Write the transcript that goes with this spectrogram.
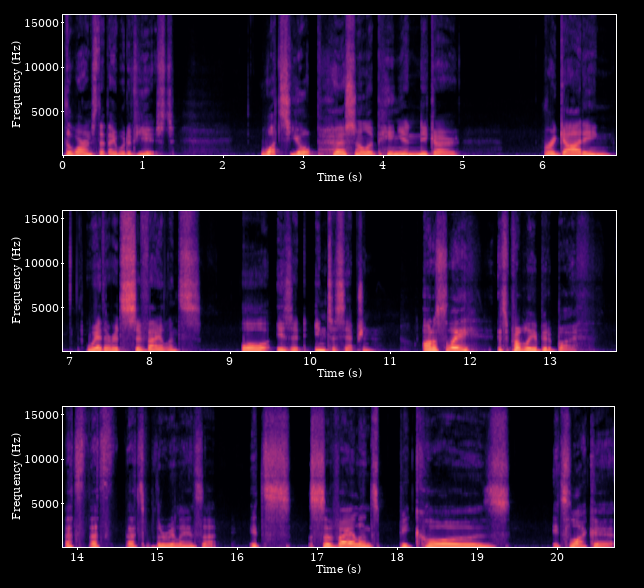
the warrants that they would have used. What's your personal opinion, Nico, regarding whether it's surveillance or is it interception? Honestly, it's probably a bit of both. That's that's that's the real answer. It's surveillance because it's like a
